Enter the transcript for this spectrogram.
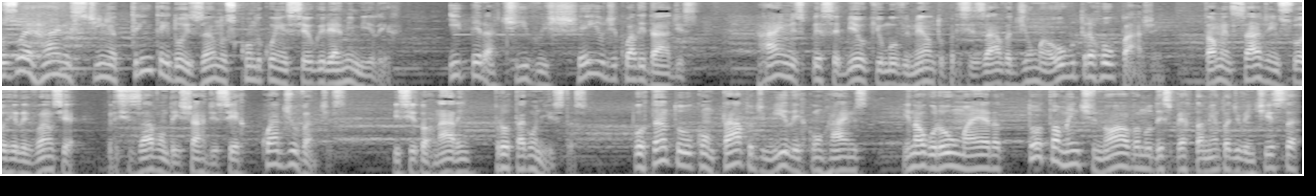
Josué Himes tinha 32 anos quando conheceu Guilherme Miller. Hiperativo e cheio de qualidades, Himes percebeu que o movimento precisava de uma outra roupagem. Tal mensagem e sua relevância precisavam deixar de ser coadjuvantes e se tornarem protagonistas. Portanto, o contato de Miller com Himes inaugurou uma era totalmente nova no despertamento adventista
